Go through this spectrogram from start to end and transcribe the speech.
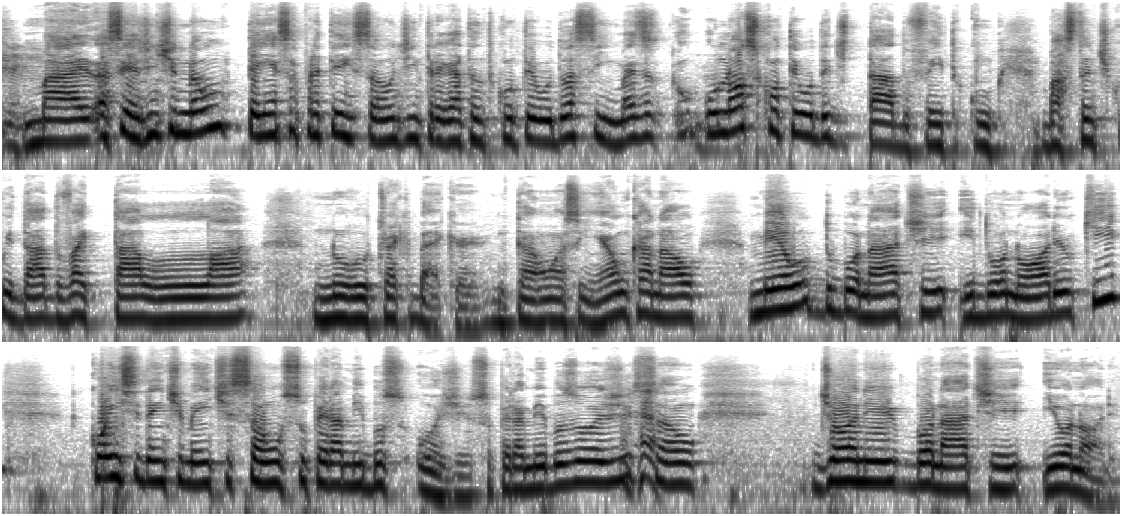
Uhum. Mas, assim, a gente não tem essa pretensão de entregar tanto conteúdo assim, mas o, o nosso conteúdo editado, feito com bastante cuidado, vai estar tá lá no Trackbacker. Então, assim, é um canal meu, do Bonatti e do Honório que coincidentemente são os Super Amigos hoje. Os Super Amigos hoje são Johnny, Bonatti e Honório.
